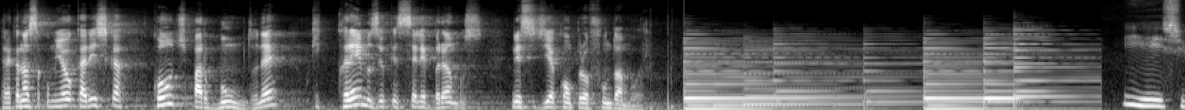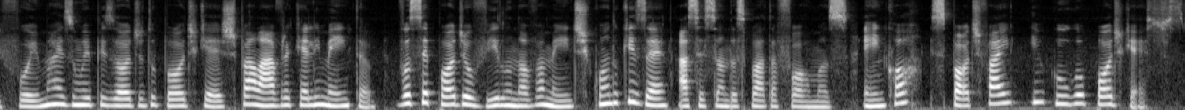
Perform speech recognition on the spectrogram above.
para que a nossa comunhão eucarística conte para o mundo, né? O que cremos e o que celebramos nesse dia com profundo amor. Este foi mais um episódio do podcast Palavra que Alimenta. Você pode ouvi-lo novamente quando quiser, acessando as plataformas Anchor, Spotify e Google Podcasts.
